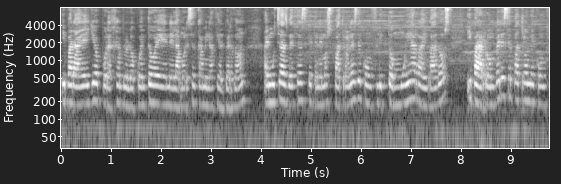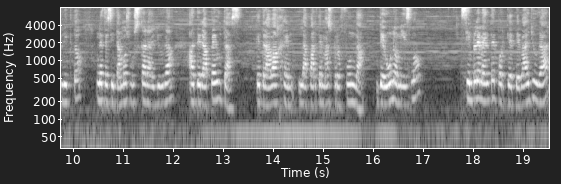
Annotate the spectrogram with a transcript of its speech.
Y para ello, por ejemplo, lo cuento en El amor es el camino hacia el perdón, hay muchas veces que tenemos patrones de conflicto muy arraigados y para romper ese patrón de conflicto necesitamos buscar ayuda a terapeutas que trabajen la parte más profunda de uno mismo, simplemente porque te va a ayudar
